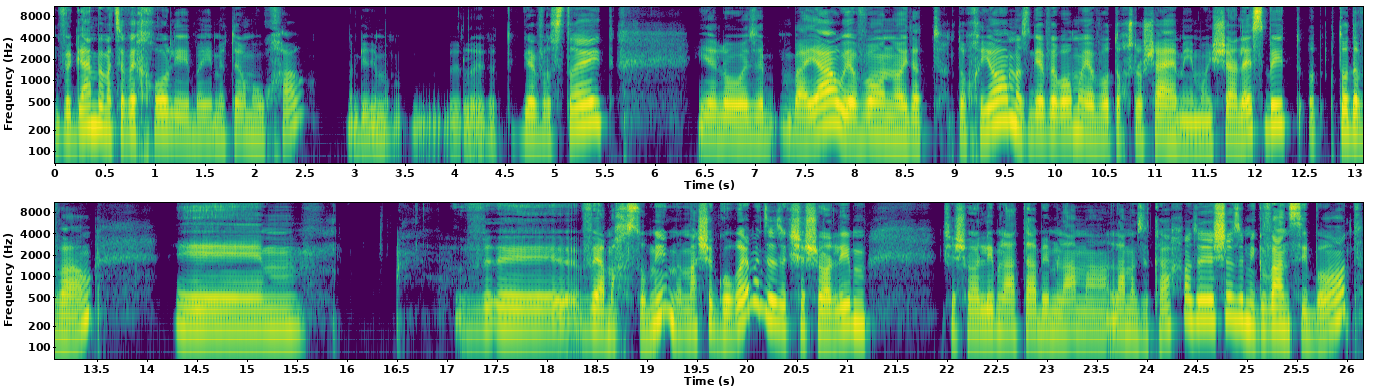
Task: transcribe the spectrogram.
וגם במצבי חולי באים יותר מאוחר, נגיד אם לא יודעת, גבר סטרייט, יהיה לו איזה בעיה, הוא יבוא, אני לא יודעת, תוך יום, אז גבר הומו יבוא תוך שלושה ימים, או אישה לסבית, אותו דבר. אמ, והמחסומים, מה שגורם את זה, זה כששואלים, כששואלים להט"בים למה, למה זה ככה, אז יש לזה מגוון סיבות.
